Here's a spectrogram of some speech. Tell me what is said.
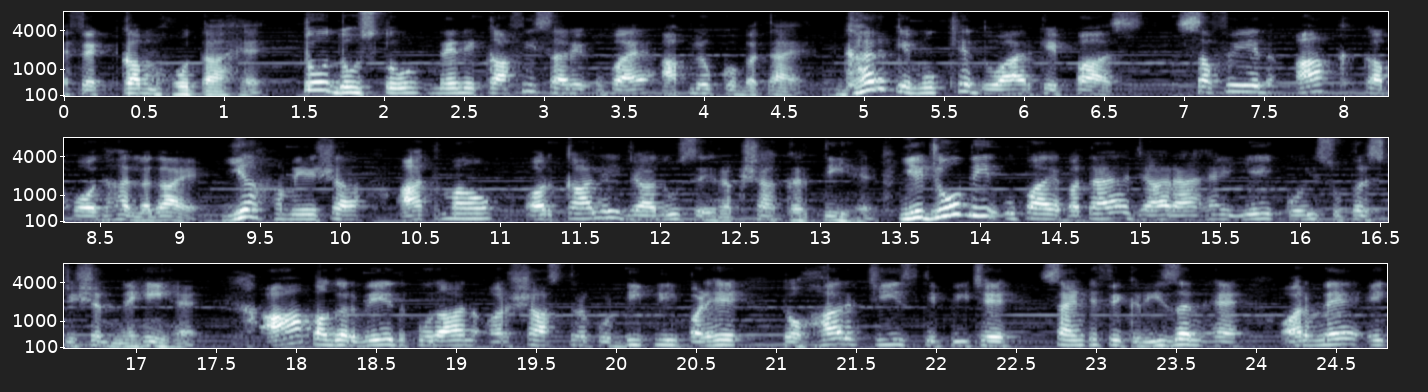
इफ़ेक्ट कम होता है। तो दोस्तों, मैंने काफ़ी सारे उपाय आप लोग को बताए। घर के मुख्य द्वार के पास सफ़ेद आँख का पौधा लगाएँ। यह हमेशा आत्माओं और काले जादू से रक्षा करती है। ये जो भी उपाय बताया जा रहा है, ये कोई सुपरस्टिशन नहीं है। आप अगर वेद, पुराण और शास्त्र को डीपली पढ़े तो हर चीज़ के पीछे साइंटिफिक रीजन है। और मैं एक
